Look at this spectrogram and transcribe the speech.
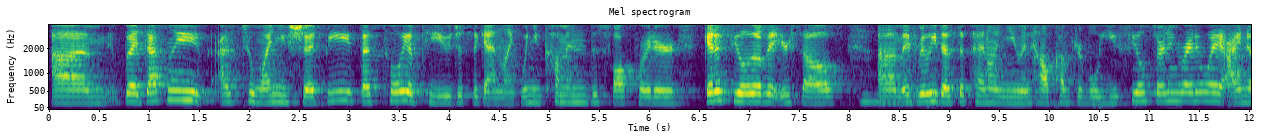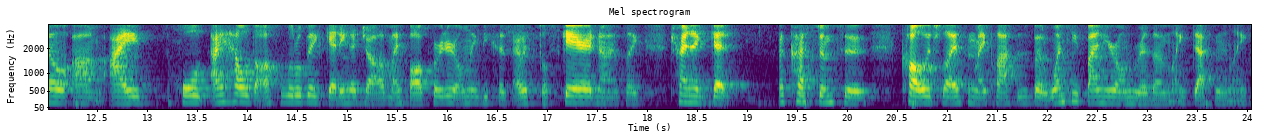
Um, but definitely as to when you should be that's totally up to you. Just again like when you come in this fall quarter get a feel of it yourself. Um, it really does depend on you and how comfortable you feel starting right away. I know um, i hold i held off a little bit getting a job my fall quarter only because i was still scared and i was like trying to get accustomed to college life and my classes but once you find your own rhythm like definitely like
